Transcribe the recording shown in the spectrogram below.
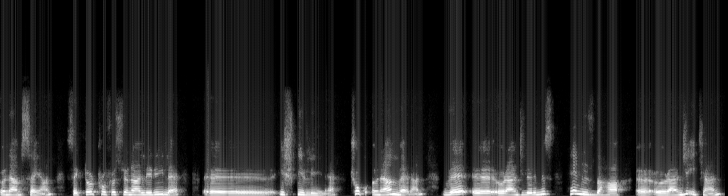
önemseyen, sektör profesyonelleriyle e, işbirliğine çok önem veren ve e, öğrencilerimiz henüz daha e, öğrenci iken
